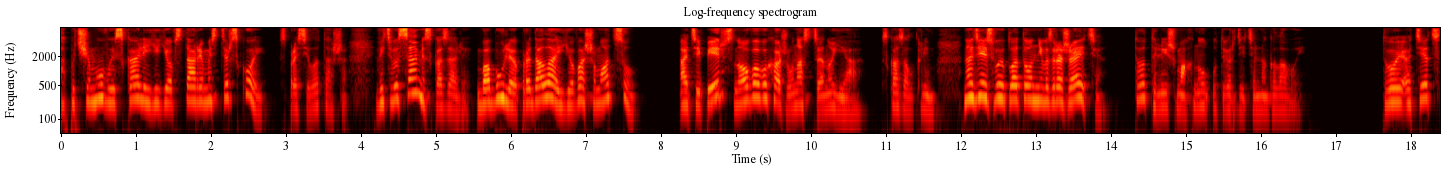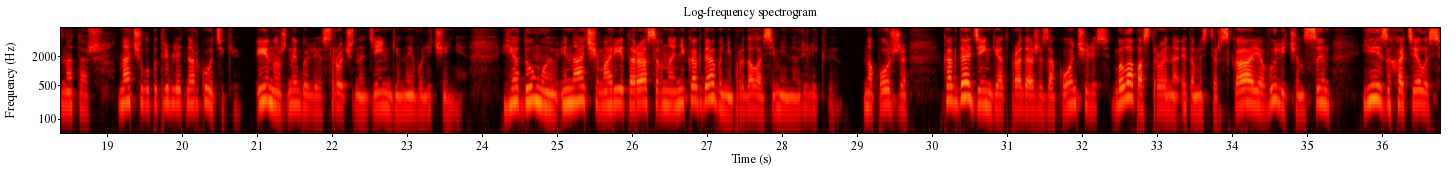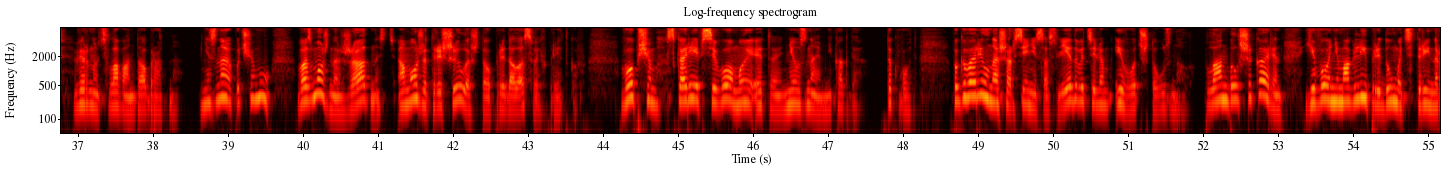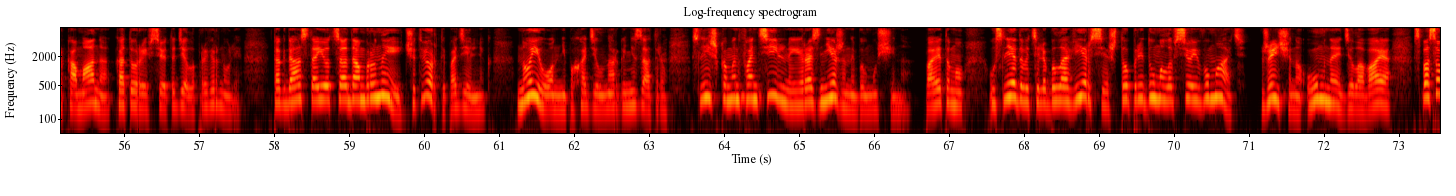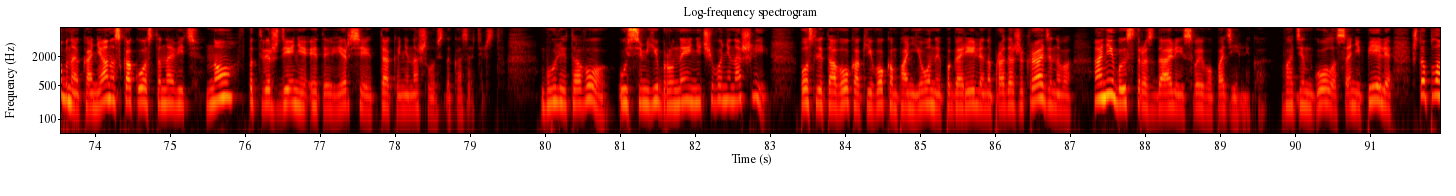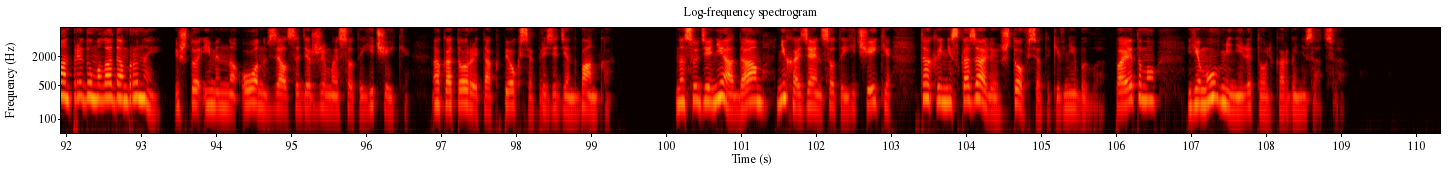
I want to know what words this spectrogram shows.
«А почему вы искали ее в старой мастерской?» — спросила Таша. «Ведь вы сами сказали, бабуля продала ее вашему отцу». «А теперь снова выхожу на сцену я», — сказал Клим. «Надеюсь, вы, Платон, не возражаете?» Тот лишь махнул утвердительно головой. «Твой отец, Наташ, начал употреблять наркотики, и нужны были срочно деньги на его лечение. Я думаю, иначе Мария Тарасовна никогда бы не продала семейную реликвию. Но позже, когда деньги от продажи закончились, была построена эта мастерская, вылечен сын, ей захотелось вернуть лаванду обратно. Не знаю почему. Возможно, жадность, а может, решила, что предала своих предков. В общем, скорее всего, мы это не узнаем никогда. Так вот, поговорил наш Арсений со следователем, и вот что узнал. План был шикарен. Его не могли придумать три наркомана, которые все это дело провернули. Тогда остается Адам Бруней, четвертый подельник. Но и он не походил на организатора. Слишком инфантильный и разнеженный был мужчина. Поэтому у следователя была версия, что придумала все его мать. Женщина умная, деловая, способная коня на скаку остановить, но в подтверждение этой версии так и не нашлось доказательств. Более того, у семьи Бруней ничего не нашли. После того, как его компаньоны погорели на продаже краденого, они быстро сдали и своего подельника. В один голос они пели, что план придумал Адам Бруней, и что именно он взял содержимое сотой ячейки, о которой так пекся президент банка. На суде ни Адам, ни хозяин сотой ячейки так и не сказали, что все-таки в ней было. Поэтому ему вменили только организацию.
